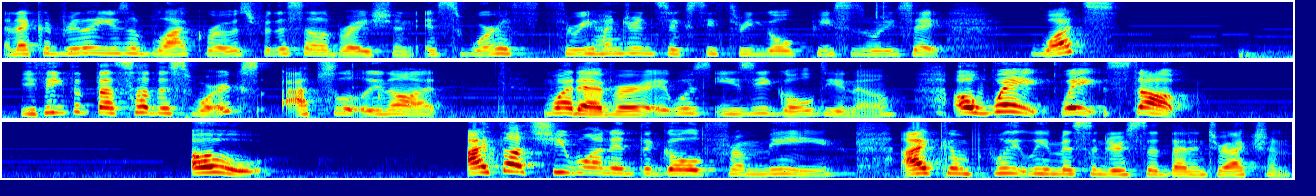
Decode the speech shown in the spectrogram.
and I could really use a black rose for the celebration. It's worth 363 gold pieces. What do you say? What? You think that that's how this works? Absolutely not. Whatever, it was easy gold, you know. Oh, wait, wait, stop. Oh. I thought she wanted the gold from me. I completely misunderstood that interaction.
